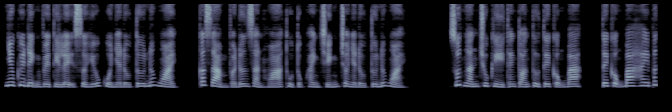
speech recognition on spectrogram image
Như quy định về tỷ lệ sở hữu của nhà đầu tư nước ngoài, cắt giảm và đơn giản hóa thủ tục hành chính cho nhà đầu tư nước ngoài. Rút ngắn chu kỳ thanh toán từ T cộng ba. T+3, T+3 hay bất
